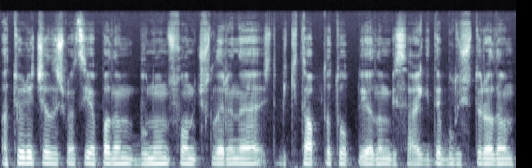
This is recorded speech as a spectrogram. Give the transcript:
atölye çalışması yapalım, bunun sonuçlarını işte bir kitapta toplayalım, bir sergide buluşturalım,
